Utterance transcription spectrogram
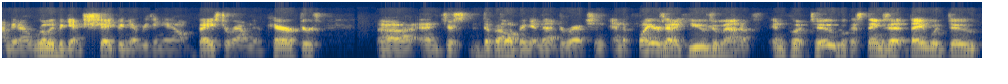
I mean, I really began shaping everything out based around their characters. Uh, and just developing in that direction. And the players had a huge amount of input too, because things that they would do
